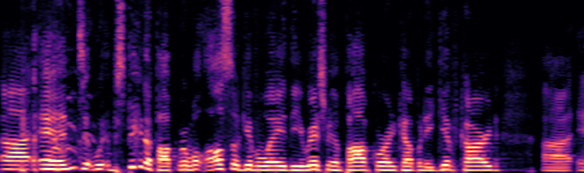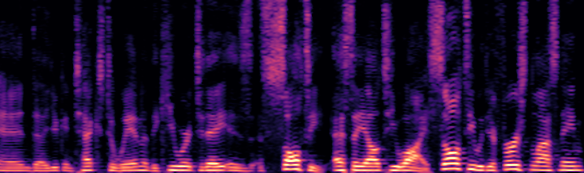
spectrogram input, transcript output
Uh, and w- speaking of popcorn, we'll also give away the Richmond Popcorn Company gift card. Uh, and uh, you can text to win. The keyword today is salty, S A L T Y. Salty with your first and last name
